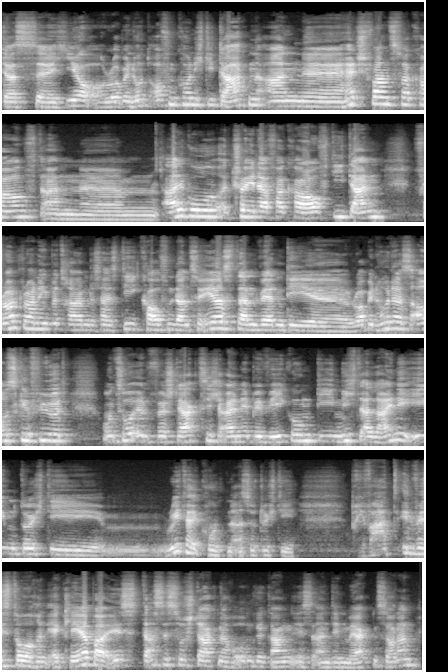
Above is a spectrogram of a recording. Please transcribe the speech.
dass äh, hier Robinhood offenkundig die Daten an äh, Hedgefonds verkauft, an ähm, Algo-Trader verkauft, die dann Frontrunning betreiben. Das heißt, die kaufen dann zuerst, dann werden die äh, Robinhooders ausgeführt und so verstärkt sich eine Bewegung, die nicht alleine eben durch die ähm, Retail-Kunden, also durch die Privatinvestoren erklärbar ist, dass es so stark nach oben gegangen ist an den Märkten, sondern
